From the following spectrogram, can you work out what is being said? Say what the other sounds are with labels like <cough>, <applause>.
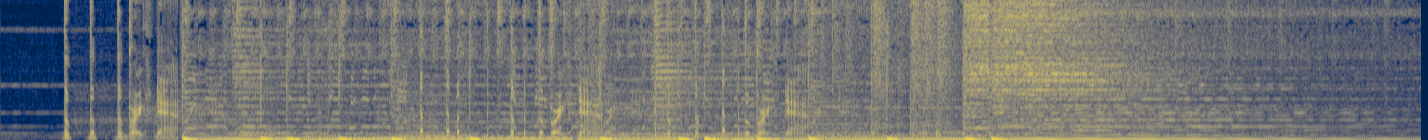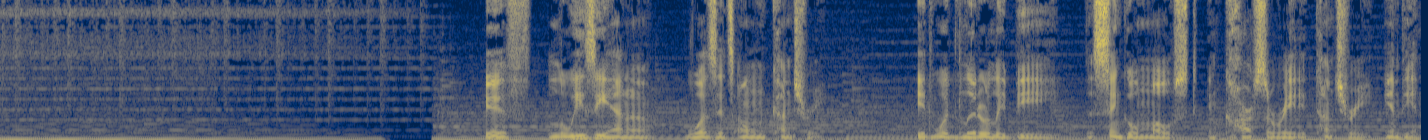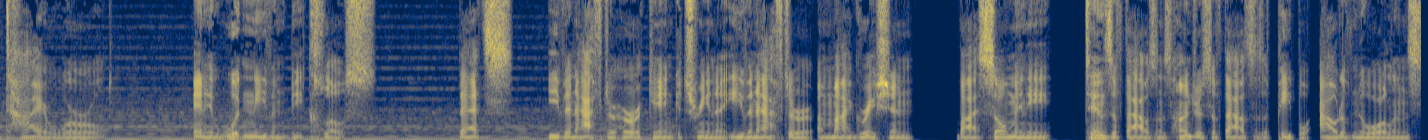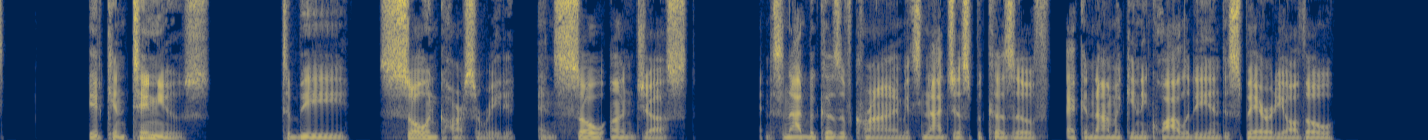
The, the, the breakdown. The, the, the, the breakdown. The, the, the, the breakdown. If Louisiana was its own country, it would literally be the single most incarcerated country in the entire world, and it wouldn't even be close. That's even after Hurricane Katrina, even after a migration by so many tens of thousands, hundreds of thousands of people out of New Orleans, it continues to be so incarcerated and so unjust. It's not because of crime, it's not just because of economic inequality and disparity, although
